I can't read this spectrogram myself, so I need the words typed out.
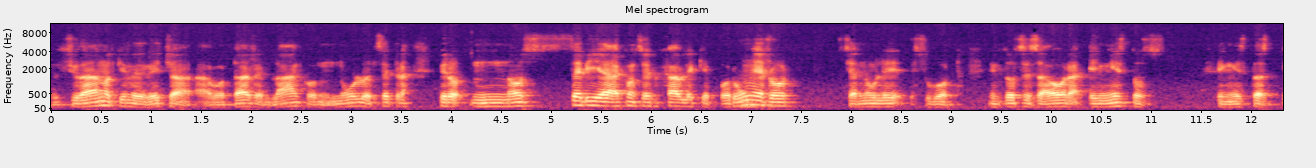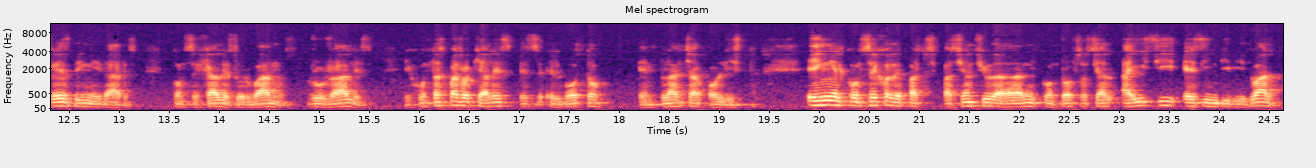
El ciudadano tiene derecho a, votar en blanco, nulo, etcétera, pero no sería aconsejable que por un error se anule su voto. Entonces ahora en estos en estas tres dignidades, concejales urbanos, rurales y juntas parroquiales es el voto en plancha o lista. En el Consejo de Participación Ciudadana y Control Social, ahí sí es individual.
